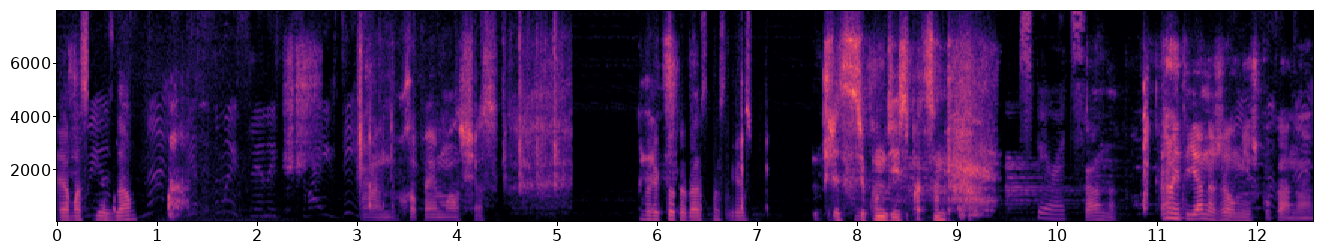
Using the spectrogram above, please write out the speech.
я Москве сдам. А, духа поймал сейчас. Ну или кто-то даст на срез. 30 секунд, 10%. Spirits. Кана. А, это я нажал мишку, Кана.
